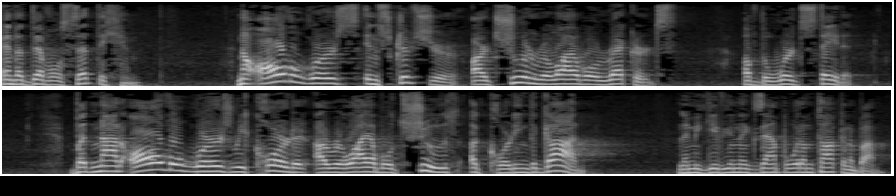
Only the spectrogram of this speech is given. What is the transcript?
And the devil said to him, Now all the words in Scripture are true and reliable records of the words stated. But not all the words recorded are reliable truth according to God. Let me give you an example what I'm talking about.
